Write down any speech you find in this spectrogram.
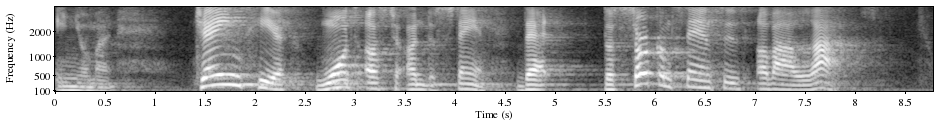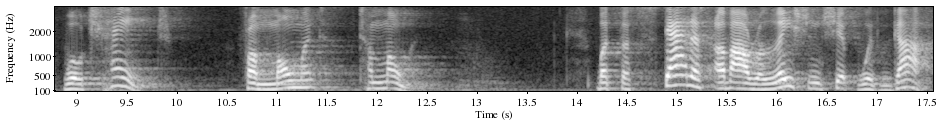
in your mind. James here wants us to understand that the circumstances of our lives will change from moment to moment. But the status of our relationship with God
